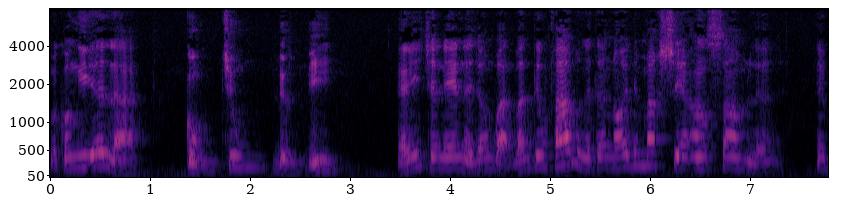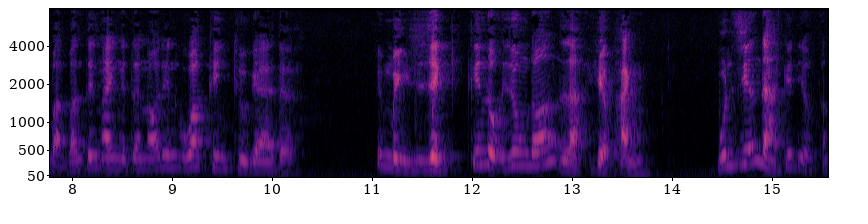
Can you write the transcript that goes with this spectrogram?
mà có nghĩa là cùng chung đường đi. Đấy, cho nên là trong bản văn tiếng pháp người ta nói đến marcher ensemble, hay bản văn tiếng Anh người ta nói đến Walking together. Thì mình dịch cái nội dung đó là hiệp hành. Muốn diễn đạt cái điều đó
